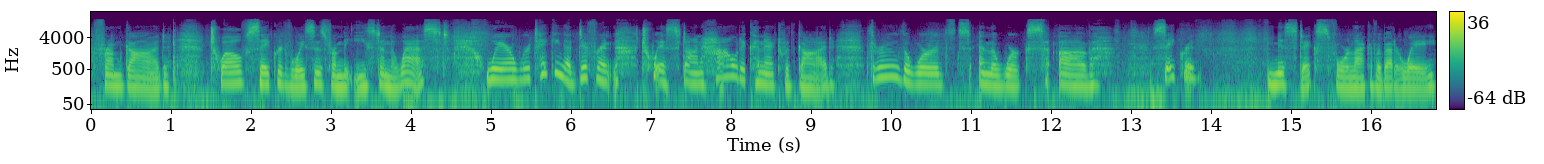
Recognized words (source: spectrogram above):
from God 12 Sacred Voices from the East and the West, where we're taking a different twist on how to connect with God through the words and the works of sacred mystics, for lack of a better way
